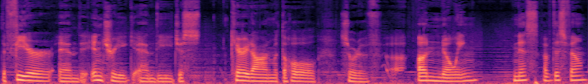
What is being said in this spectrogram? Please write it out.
the fear and the intrigue and the just carried on with the whole sort of uh, unknowing ness of this film.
